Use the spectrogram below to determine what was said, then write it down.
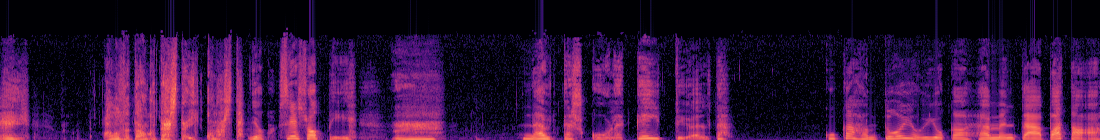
Hei, aloitetaanko tästä ikkunasta? Joo, se sopii. Mm, Näyttäis kuule keittiöltä. Kukahan toi on, joka hämmentää pataa?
